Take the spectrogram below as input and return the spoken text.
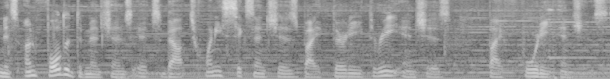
In its unfolded dimensions, it's about 26 inches by 33 inches by 40 inches.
